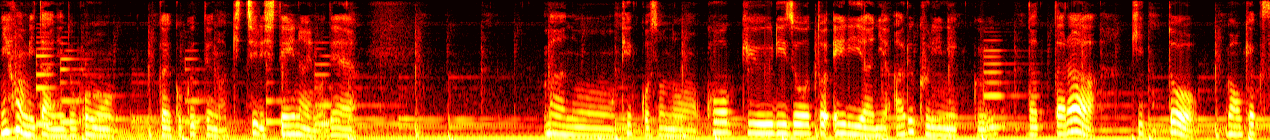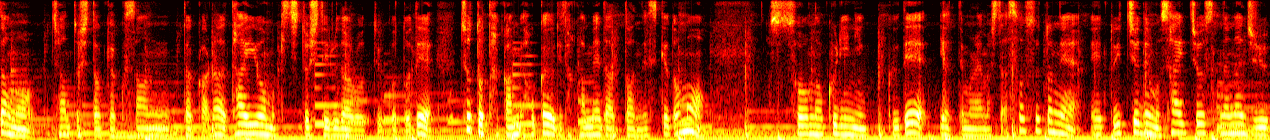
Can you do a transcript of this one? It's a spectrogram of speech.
日本みたいにどこも外国っていうのはきっちりしていないので、まあ、あの結構その高級リゾートエリアにあるクリニックだったらきっと、まあ、お客さんもちゃんとしたお客さんだから対応もきちっとしてるだろうということでちょっと高め他より高めだったんですけどもそのクリニックでやってもらいました。そうするとね、えー、と一応でも最長70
